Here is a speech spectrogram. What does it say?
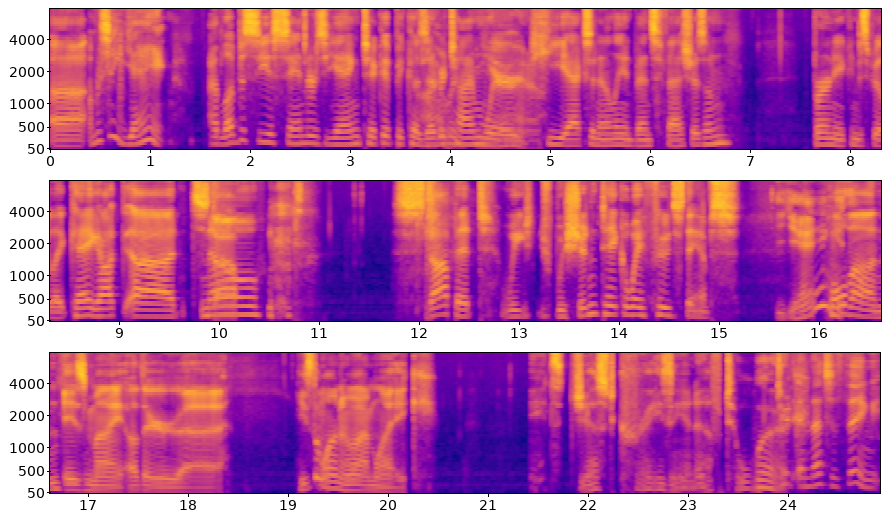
Uh, I'm gonna say Yang. I'd love to see a Sanders Yang ticket because every would- time where yeah. he accidentally invents fascism, Bernie can just be like, "Okay, uh, no, stop it. We we shouldn't take away food stamps. Yang Hold on." is my other. uh He's the one who I'm like. It's just crazy enough to work. Dude, and that's the thing.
